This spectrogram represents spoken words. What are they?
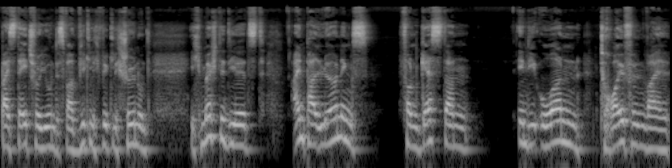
bei Stage for You und es war wirklich, wirklich schön und ich möchte dir jetzt ein paar Learnings von gestern in die Ohren träufeln, weil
